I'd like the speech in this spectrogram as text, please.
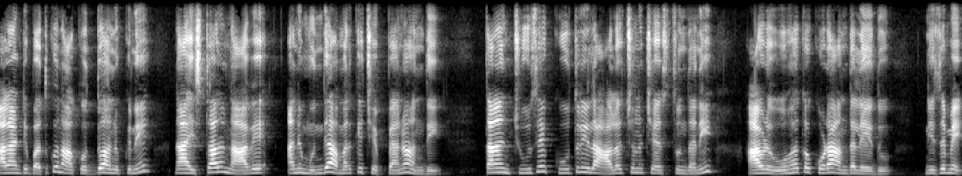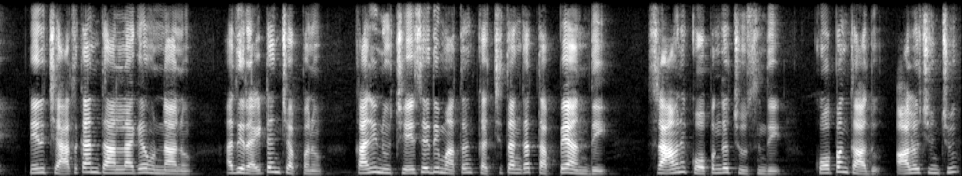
అలాంటి బతుకు నాకొద్దు అనుకునే నా ఇష్టాలు నావే అని ముందే అమర్కి చెప్పాను అంది. తనని చూసే కూతురు ఇలా ఆలోచనలు చేస్తుందని ఆవిడ ఊహకు కూడా అందలేదు. నిజమే నేను చేతకాని దానిలాగే ఉన్నాను. అది రైట్ అని చెప్పను. కానీ నువ్వు చేసేది మాత్రం ఖచ్చితంగా తప్పే అంది. శ్రావణి కోపంగా చూసింది. కోపం కాదు ఆలోచించు.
